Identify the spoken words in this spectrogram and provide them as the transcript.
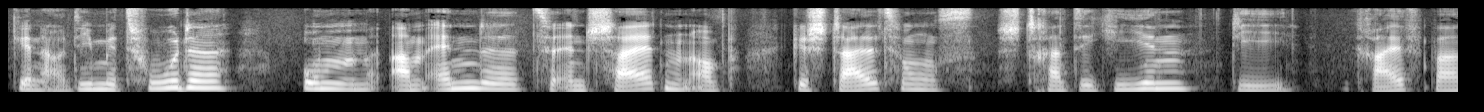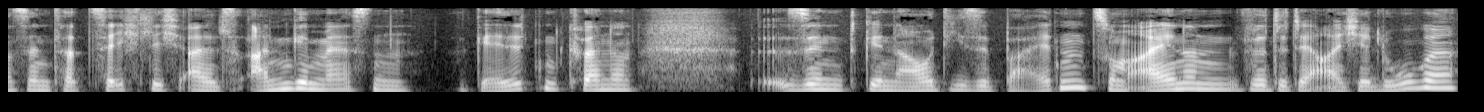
Genau, die Methode, um am Ende zu entscheiden, ob Gestaltungsstrategien, die greifbar sind, tatsächlich als angemessen gelten können, sind genau diese beiden. Zum einen würde der Archäologe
